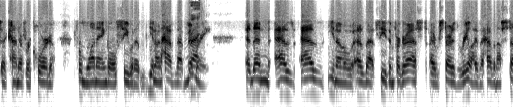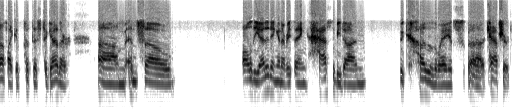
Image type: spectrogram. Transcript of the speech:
to kind of record from one angle, see what it, you know, and have that memory. Right. And then as as you know, as that season progressed, I started to realize I have enough stuff I could put this together. Um, and so all the editing and everything has to be done because of the way it's uh, captured.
